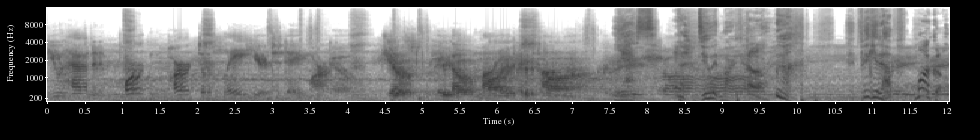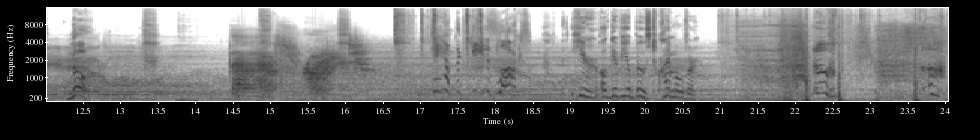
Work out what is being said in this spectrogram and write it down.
You have an important part to play here today, Marco. Just pick up my katana. Yes. Do it, Marco. Pick it up. Marco! No! That's right. Damn, the gate is locked! Here, I'll give you a boost. Climb over. Ugh. Ugh.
